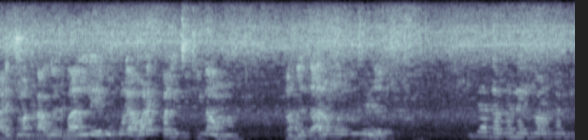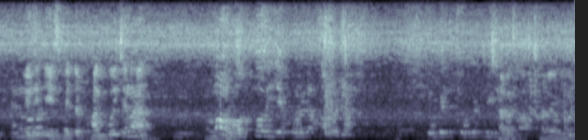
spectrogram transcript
আরে তোমার কাগজ বাড়লে এর উপরে আবার এক পাল্লি চিঠি দাও না। তাহলে তো আরও মজবুত হয়ে যাবে। যা দরকার নেই দরকার নেই এই যে এই সাইডটা ফাঁক হয়েছে না? ও, অত ইয়ে করলে হবে না। চোখে চোখে ঠিক ছাড়া ছাড়া একবার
